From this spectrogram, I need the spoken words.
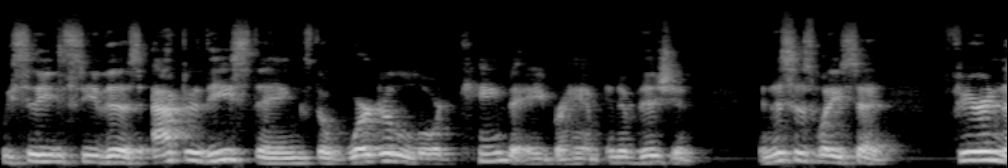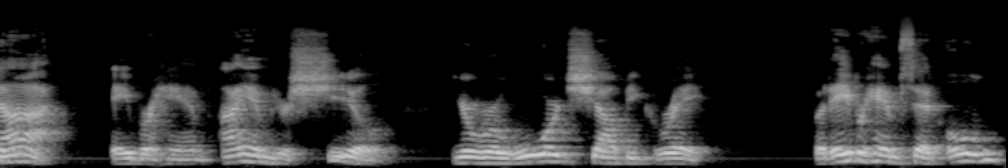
We see, see this. After these things, the word of the Lord came to Abraham in a vision. And this is what he said Fear not, Abraham, I am your shield. Your reward shall be great. But Abraham said, O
